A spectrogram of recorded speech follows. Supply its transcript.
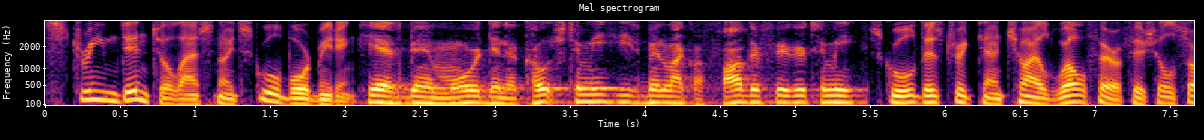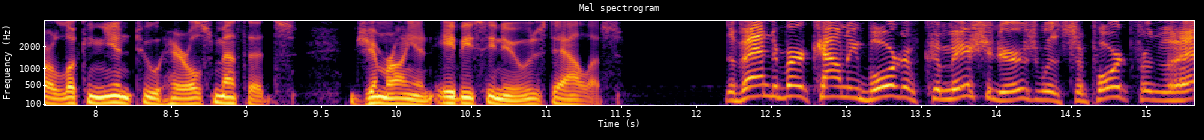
streamed into last night's school board meeting. He has been more than a coach to me. He's been like a father figure to me. School district and child welfare officials are looking into Harrell's methods. Jim Ryan, ABC News, Dallas. The Vanderburgh County Board of Commissioners, with support from the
